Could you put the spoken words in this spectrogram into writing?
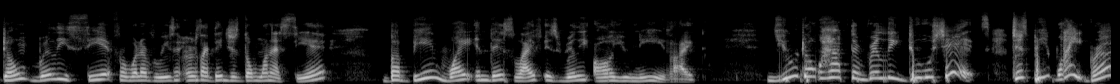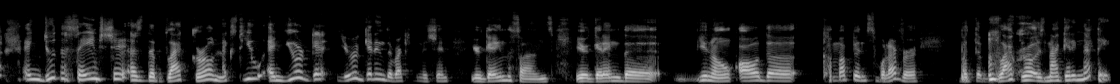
don't really see it for whatever reason, or it's like they just don't want to see it. But being white in this life is really all you need. Like, you don't have to really do shit. Just be white, bruh, and do the same shit as the black girl next to you, and you're get you're getting the recognition, you're getting the funds, you're getting the, you know, all the comeuppance, whatever. But the black girl is not getting nothing.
